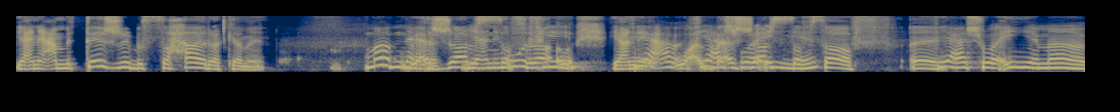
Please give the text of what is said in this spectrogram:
يعني عم تتاجري بالصحارى كمان. ما بنعرف. وبأشجار يعني هو الصفراء في يعني في ع- في بأشجار عشوائية. الصفصاف. إيه. في عشوائية ما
